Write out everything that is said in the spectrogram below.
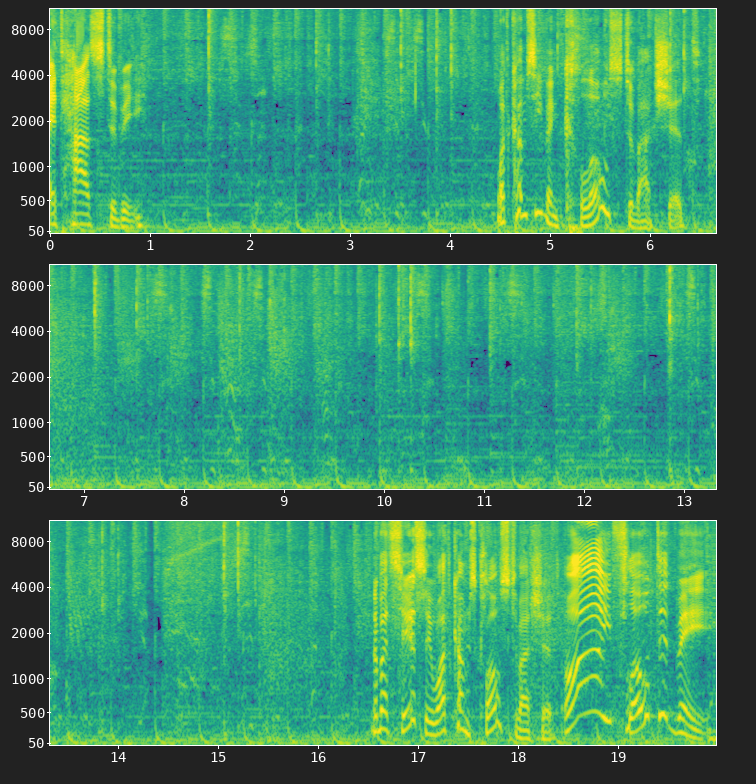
It has to be. What comes even close to that shit? No, but seriously, what comes close to that shit? Oh, he floated me.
